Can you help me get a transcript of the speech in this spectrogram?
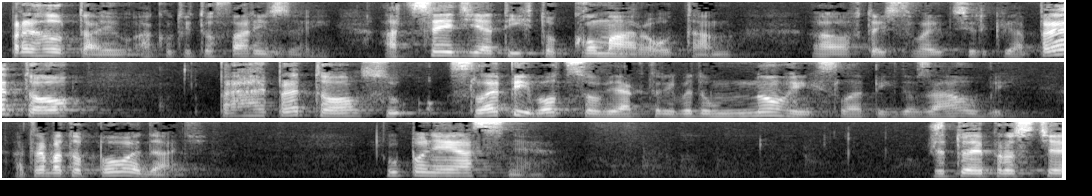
prehltajú ako títo farizei a cedia týchto komárov tam v tej svojej cirkvi. A preto Práve preto sú slepí vodcovia, ktorí vedú mnohých slepých do záhuby. A treba to povedať. Úplne jasne. Že to je proste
